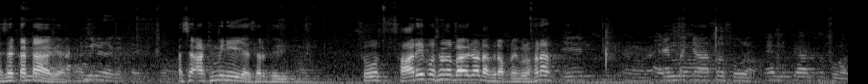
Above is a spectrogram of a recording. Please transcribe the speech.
ਅੱਛਾ ਕੱਟਾ ਆ ਗਿਆ। 8 ਮਹੀਨੇ ਦਾ ਕੱਟਾ ਹੈ। ਅੱਛਾ 8 ਮਹੀਨੇ ਹੈ ਸਰ ਫਿਰ ਸੋ ਸਾਰੇ ਪਸ਼ੂਆਂ ਦਾ ਬਾਇਓਡਾਟਾ ਫਿਰ ਆਪਣੇ ਕੋਲ ਹਨਾ? ਇਹ ਐਮ 416 ਐਮ 416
